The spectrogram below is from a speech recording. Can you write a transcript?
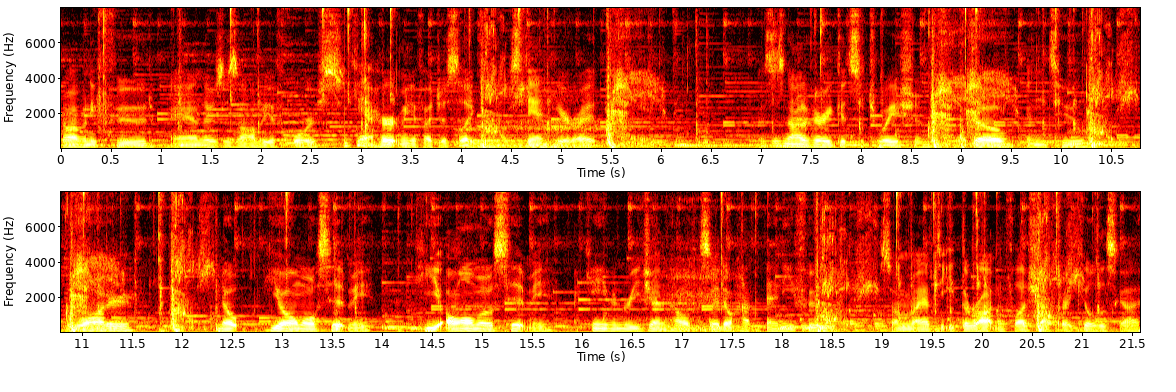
Don't have any food, and there's a zombie, of course. You can't hurt me if I just like stand here, right? This is not a very good situation. Go into the water. Nope, he almost hit me. He almost hit me. I can't even regen health because I don't have any food. So I might have to eat the rotten flesh after I kill this guy.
